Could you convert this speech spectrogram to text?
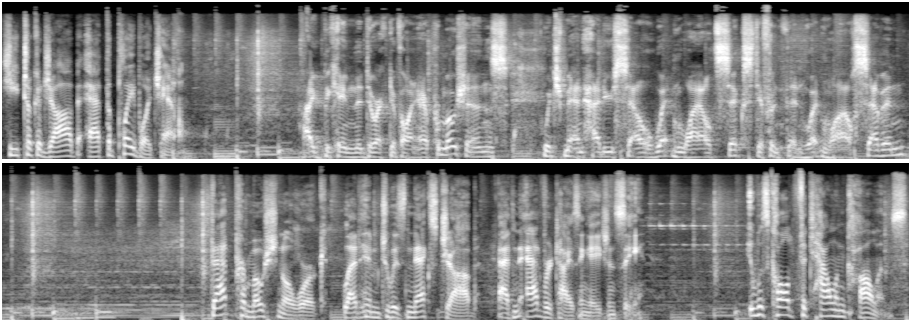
he took a job at the Playboy Channel. I became the director of on air promotions, which meant how do you sell Wet and Wild 6 different than Wet and Wild 7? That promotional work led him to his next job at an advertising agency. It was called Fattal and Collins,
